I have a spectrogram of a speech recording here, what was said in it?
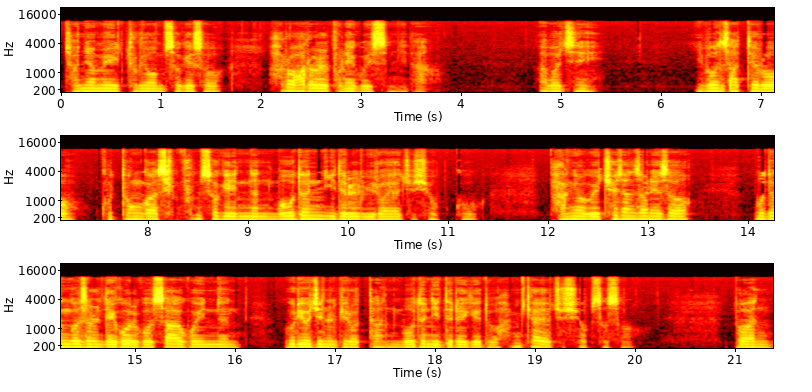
전염의 두려움 속에서 하루하루를 보내고 있습니다. 아버지, 이번 사태로 고통과 슬픔 속에 있는 모든 이들을 위로하여 주시옵고 방역의 최전선에서 모든 것을 내걸고 싸우고 있는 의료진을 비롯한 모든 이들에게도 함께하여 주시옵소서. 또한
